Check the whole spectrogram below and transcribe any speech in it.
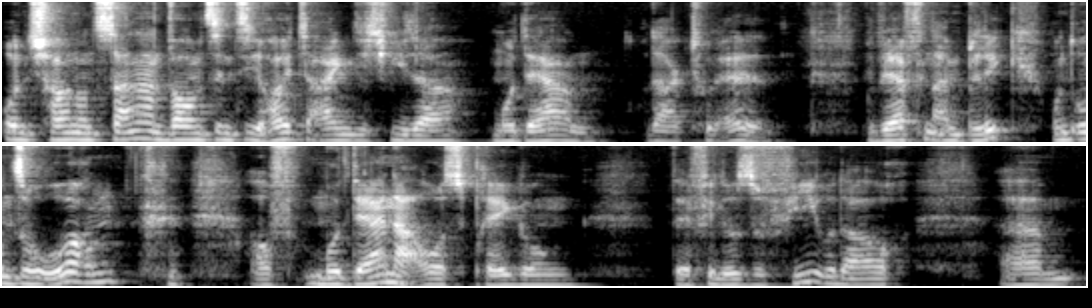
Und schauen uns dann an, warum sind sie heute eigentlich wieder modern oder aktuell. Wir werfen einen Blick und unsere Ohren auf moderne Ausprägungen der Philosophie oder auch, ähm,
